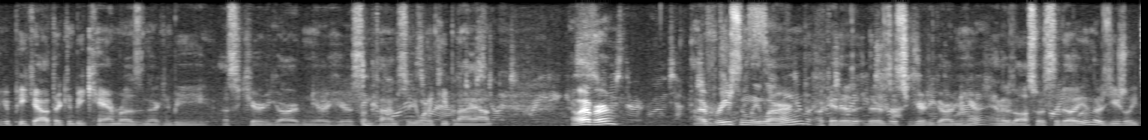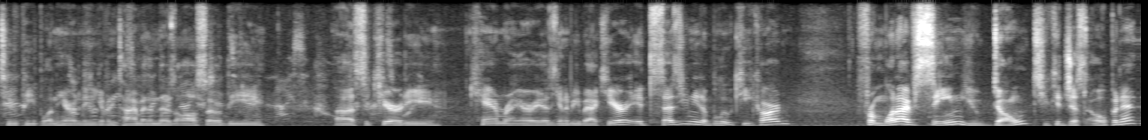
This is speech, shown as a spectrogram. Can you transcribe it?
Take a peek out. There can be cameras and there can be a security guard near here sometimes, so you want to keep an eye out. However, I've recently learned, okay, there's a, there's a security guard in here, and there's also a civilian. There's usually two people in here at any given time, and then there's also the uh, security camera area is going to be back here. It says you need a blue key card. From what I've seen, you don't. You could just open it.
